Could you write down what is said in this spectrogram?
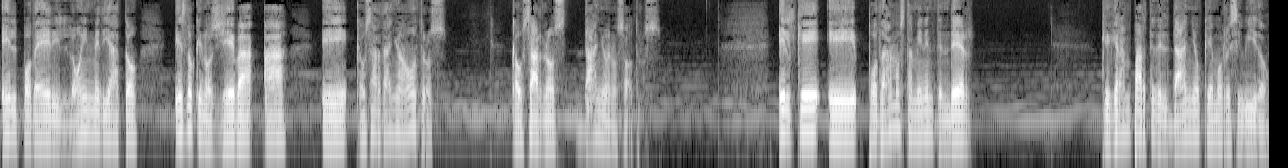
el poder y lo inmediato es lo que nos lleva a eh, causar daño a otros, causarnos daño a nosotros. El que eh, podamos también entender que gran parte del daño que hemos recibido,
